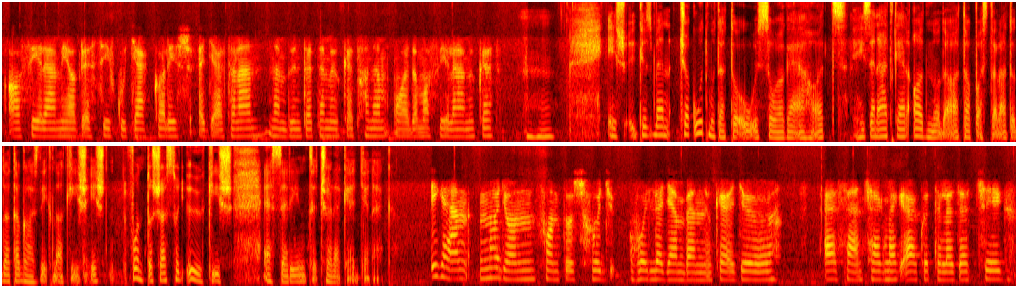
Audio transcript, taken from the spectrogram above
a félelmi agresszív kutyákkal, és egyáltalán nem büntetem őket, hanem oldom a félelmüket. Uh-huh. És közben csak útmutatóul szolgálhatsz, hiszen át kell adnod a tapasztalatodat a gazdiknak is, és fontos az, hogy ők is e szerint cselekedjenek. Igen, nagyon fontos, hogy, hogy legyen bennük egy ö, elszántság, meg elkötelezettség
